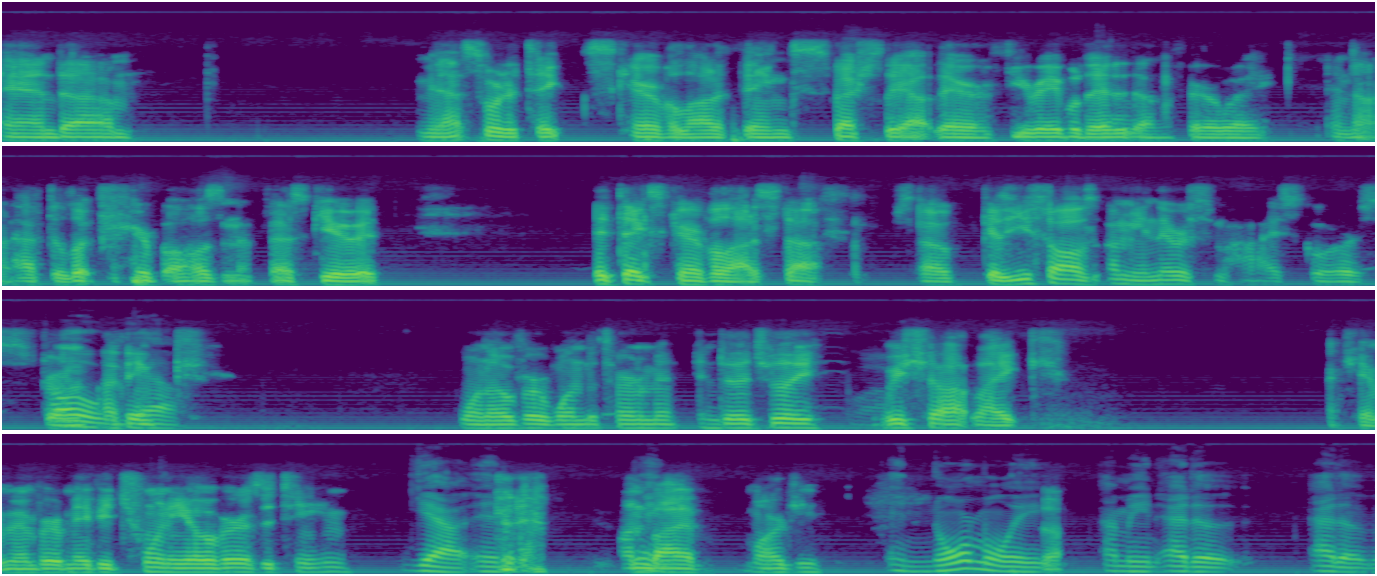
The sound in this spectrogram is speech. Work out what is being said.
And, um, mean, that sort of takes care of a lot of things, especially out there. If you're able to hit it down the fairway and not have to look for your balls in the fescue, it, it takes care of a lot of stuff. So, because you saw, I mean, there were some high scores from, Oh, I think, yeah. one over won the tournament individually. We shot like, I can't remember, maybe 20 over as a team, Yeah, and won Wait. by a margin. and normally, Yeah. I mean, at a at a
